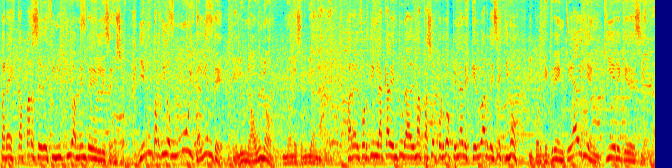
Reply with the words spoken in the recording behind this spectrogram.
para escaparse definitivamente del descenso. Y en un partido muy caliente, el 1 a 1 no le sirvió a nadie. Para el Fortín la calentura además pasó por dos penales que el VAR desestimó y porque creen que alguien quiere que desciendan.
